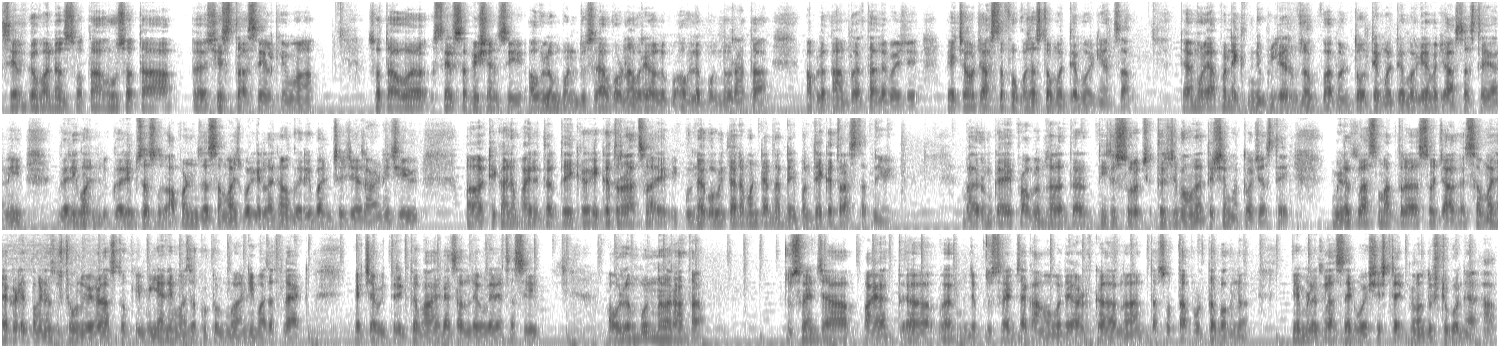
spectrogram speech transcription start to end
सेल्फ गव्हर्नन्स स्वतःहू स्वतः शिस्त असेल किंवा स्वतःवर सेल्फ सफिशियन्सी अवलंबून दुसऱ्या कोणावरही अवलंब अवलंबून न राहता आपलं काम करता आलं पाहिजे. याच्यावर जास्त फोकस असतो मध्यमवर्गीयांचा. त्यामुळे आपण एक न्यूक्लिअर जो म्हणतो ते मध्यमवर्गीयामध्ये म्हणजे जास्त असते आणि गरिबां गरीब जसं आपण जर समाज बघितला किंवा गरिबांचे जे राहण्याची ठिकाणं पाहिली तर ते एक एकत्र राहायचं गुन्ह्या गोविंदानं म्हणता येणार नाही पण ते एकत्र असतात नेहमी. बाहेरून काही प्रॉब्लेम झाला तर ती जी सुरक्षिततेची भावना अतिशय महत्त्वाची असते. मिडल क्लास मात्र असं जाग समाजाकडे बघण्याचा दृष्टिकोन वेगळा असतो की मी आणि माझं कुटुंब आणि माझा फ्लॅट याच्या व्यतिरिक्त बाहेर काय चाललंय वगैरे याच्याशी अवलंबून न राहता दुसऱ्यांच्या पायात म्हणजे दुसऱ्यांच्या कामामध्ये अडथळा न आणता स्वतःपुरतं बघणं हे मिडल क्लासचं एक वैशिष्ट्य आहे किंवा दृष्टिकोन आहे हा.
